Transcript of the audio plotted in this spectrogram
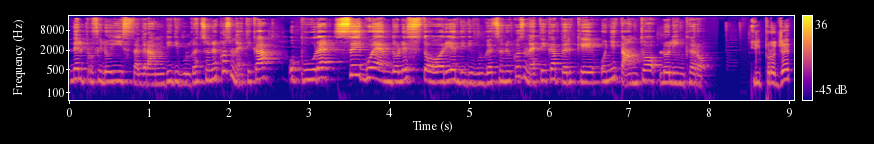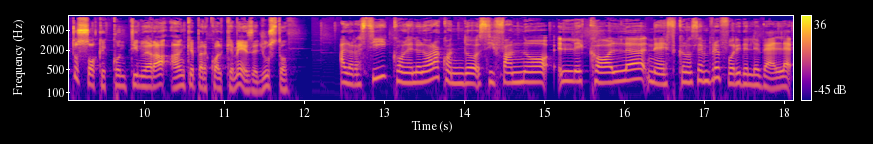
nel profilo Instagram di divulgazione cosmetica oppure seguendo le storie di divulgazione cosmetica perché ogni tanto lo linkerò. Il progetto so che continuerà anche per qualche mese, giusto? Allora sì, con Eleonora quando si fanno le call ne escono sempre fuori delle belle.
